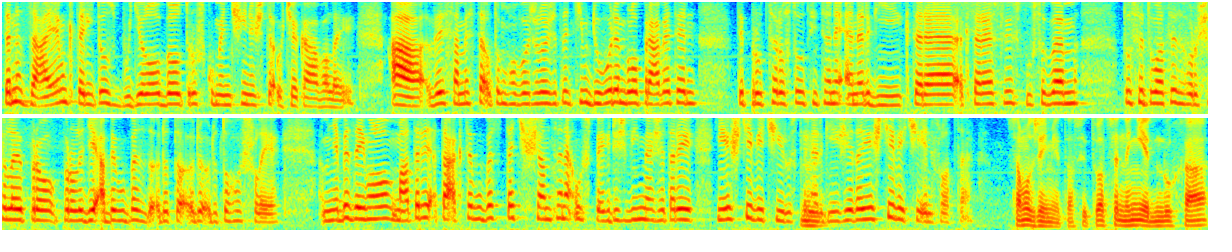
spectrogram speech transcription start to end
ten zájem, který to zbudilo, byl trošku menší, než jste očekávali. A vy sami jste o tom hovořili, že ten tím důvodem bylo právě ten, ty pruce rostoucí ceny energií, které, které svým způsobem tu situaci zhoršili pro, pro lidi, aby vůbec do, to, do, do toho šli. Mě by zajímalo, má tady ta akce vůbec teď šance na úspěch, když víme, že tady je ještě větší růst hmm. energií, že je tady ještě větší inflace? Samozřejmě, ta situace není jednoduchá,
